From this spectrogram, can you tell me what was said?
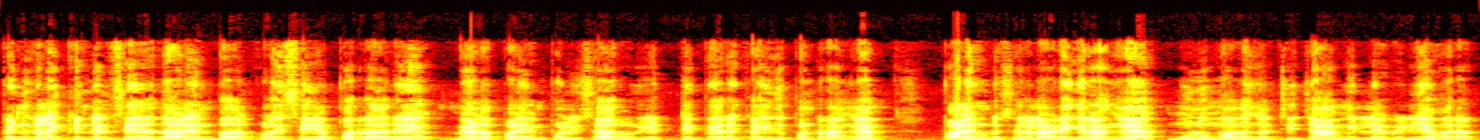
பெண்களை கிண்டல் செய்ததால் என்பதால் கொலை செய்யப்படுறாரு. மேலப்பாளையம் போலீசார் ஒரு எட்டு பேரை கைது பண்றாங்க. பாளையங்குடி சிறையில் அடைகிறாங்க. மூணு மாதம் கழிச்சு ஜாமீன்ல வெளியே வரார்.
